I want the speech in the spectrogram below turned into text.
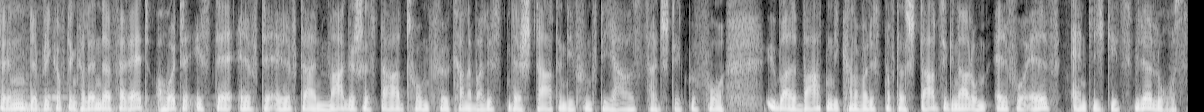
Denn der Blick auf den Kalender verrät, heute ist der 11.11. .11. ein magisches Datum für Karnevalisten. Der Start in die fünfte Jahreszeit steht bevor. Überall warten die Karnevalisten auf das Startsignal um 11.11 Uhr. .11. Endlich geht's wieder los.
